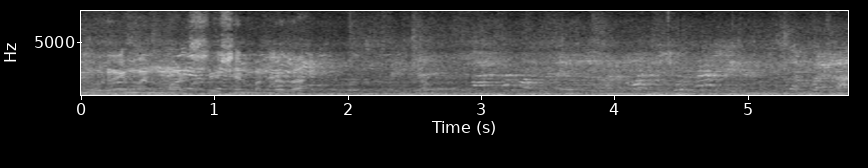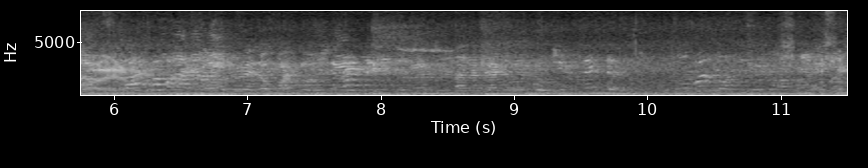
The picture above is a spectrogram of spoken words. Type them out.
ನೋಡ್ರಿ ಮನ್ಮಾಡ್ ಸ್ಟೇಷನ್ ಬಂದದ. ಭಾಳ ಸಮೋಸನ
